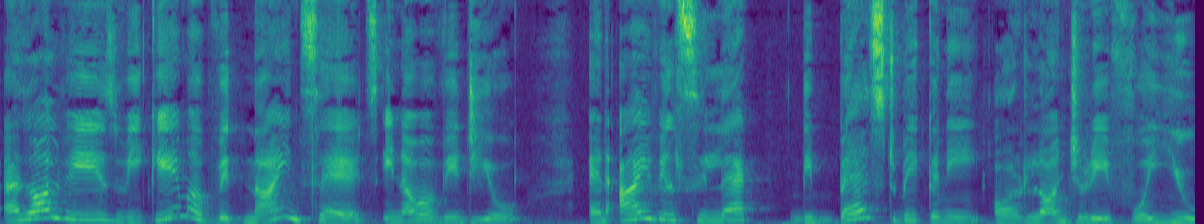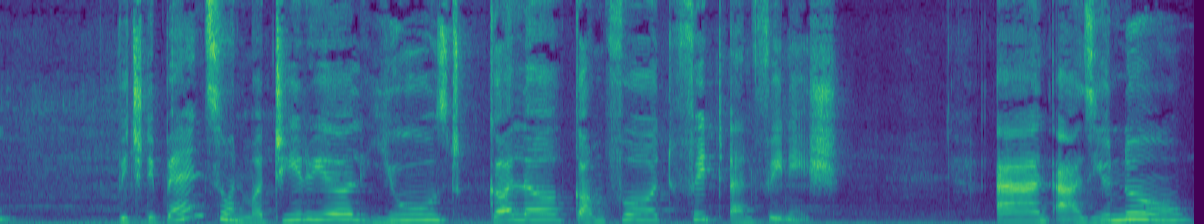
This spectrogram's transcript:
As always, we came up with 9 sets in our video and I will select the best bikini or lingerie for you which depends on material used, color, comfort, fit and finish. And as you know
